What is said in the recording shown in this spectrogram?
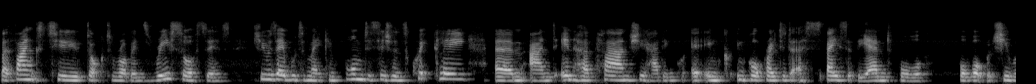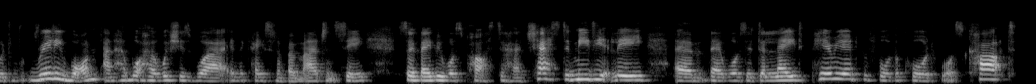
but thanks to Dr. Robin's resources, she was able to make informed decisions quickly um, and in her plan she had in incorporated a space at the end for for what she would really want and her, what her wishes were in the case of emergency. So baby was passed to her chest immediately. Um, there was a delayed period before the cord was cut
